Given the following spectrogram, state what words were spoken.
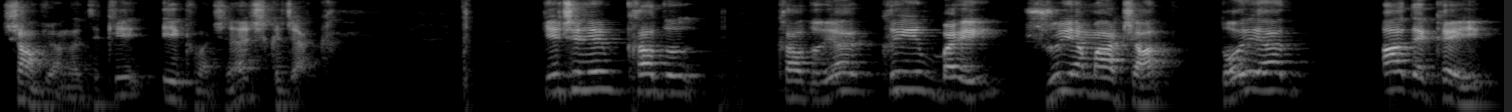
şampiyonadaki ilk maçına çıkacak. Geçelim kadro, kadroya Green Bay, Julia Marchand, Doria Adekay,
